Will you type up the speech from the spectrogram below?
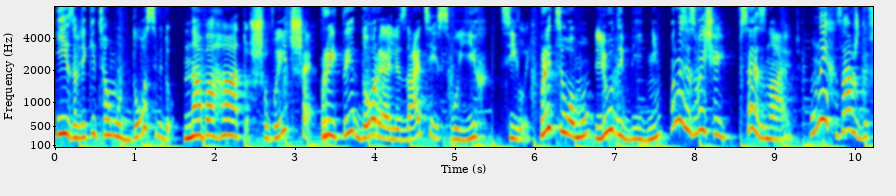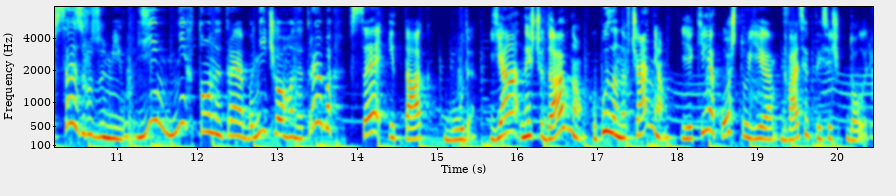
і завдяки цьому досвіду набагато швидше прийти до реалізації своїх цілей. При цьому люди бідні, вони зазвичай все знають. У них завжди все зрозуміло. Їм ніхто не треба, нічого не треба, все і так буде. Я нещодавно купила навчання, яке коштує 20 тисяч доларів.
